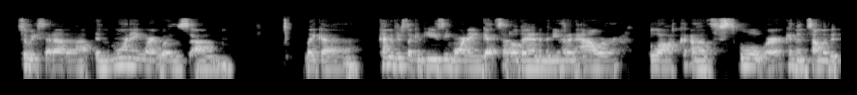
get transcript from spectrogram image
So we set out up in the morning where it was um, like a kind of just like an easy morning, get settled in, and then you had an hour block of schoolwork. And then some of the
